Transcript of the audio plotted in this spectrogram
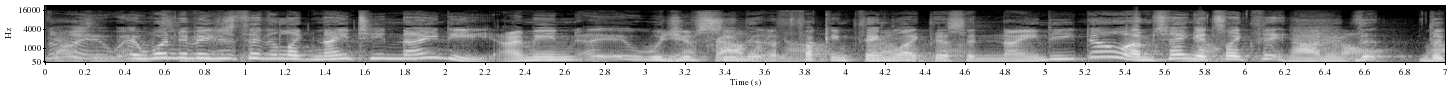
No, it, it wouldn't have existed in like 1990. I mean, uh, would you have seen a not, fucking thing like this not. in 90? No, I'm saying it's like the not at all, the, the,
